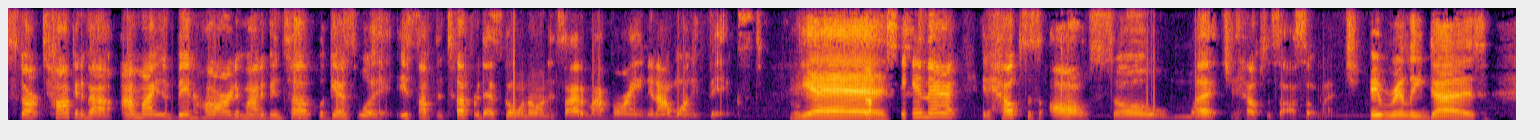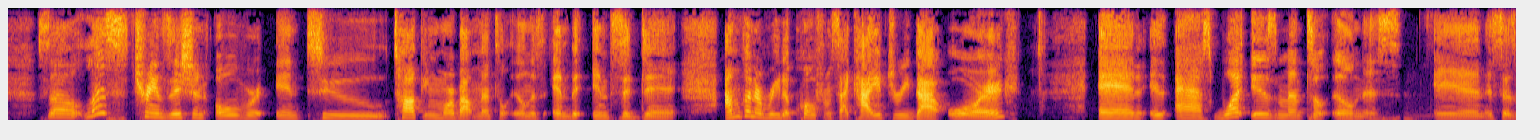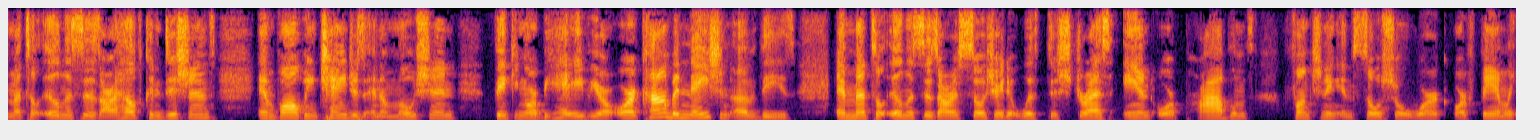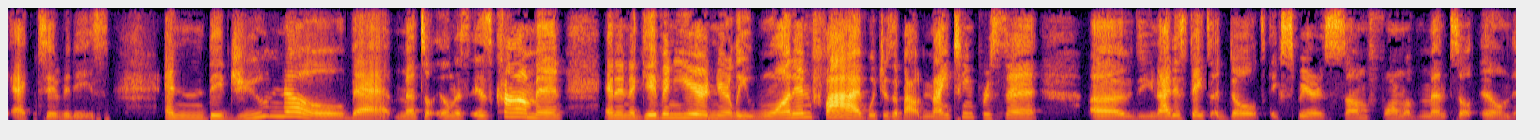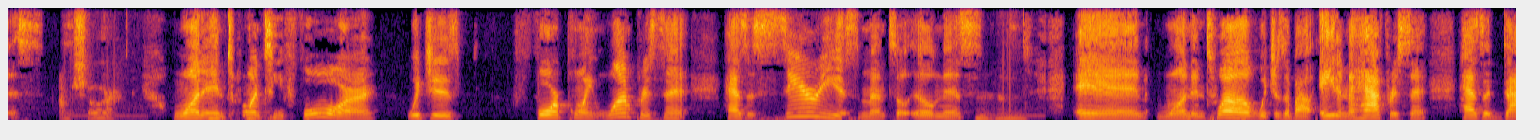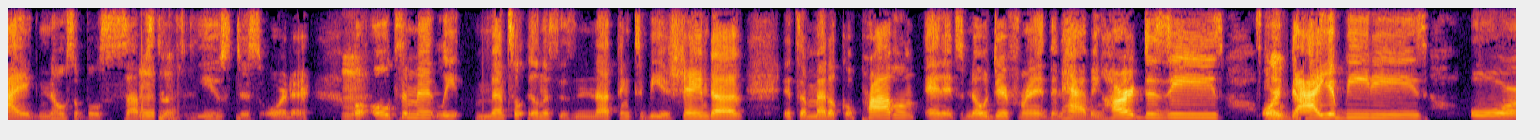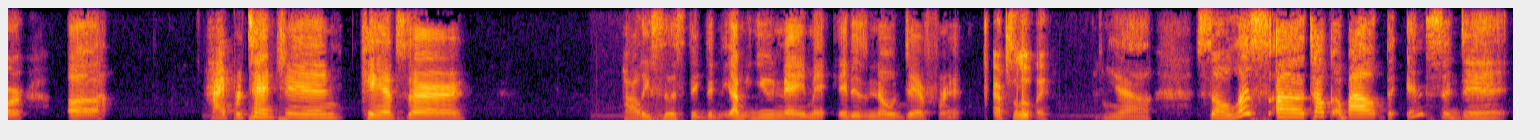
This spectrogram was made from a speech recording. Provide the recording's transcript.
start talking about I might have been hard, it might have been tough, but guess what? It's something tougher that's going on inside of my brain and I want it fixed. Yes. In that, it helps us all so much. It helps us all so much. It really does. So let's transition over into talking more about mental illness and the incident. I'm going to read a quote from psychiatry.org and it asks, What is mental illness? And it says, Mental illnesses are health conditions involving changes in emotion, thinking or behavior or a combination of these and mental illnesses are associated with distress and or problems functioning in social work or family activities. And did you know that mental illness is common? And in a given year, nearly one in five, which is about 19% of the United States adults, experience some form of mental illness. I'm sure. One in mm-hmm. 24, which is 4.1% has a serious mental illness. Mm-hmm and one in 12, which is about eight and a half percent, has a diagnosable substance mm-hmm. use disorder. Mm. But ultimately, mental illness is nothing to be ashamed of. It's a medical problem, and it's no different than having heart disease or diabetes or uh, hypertension, cancer, polycystic. I mean, you name it. It is no different. Absolutely. Yeah. So let's uh, talk about the incident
